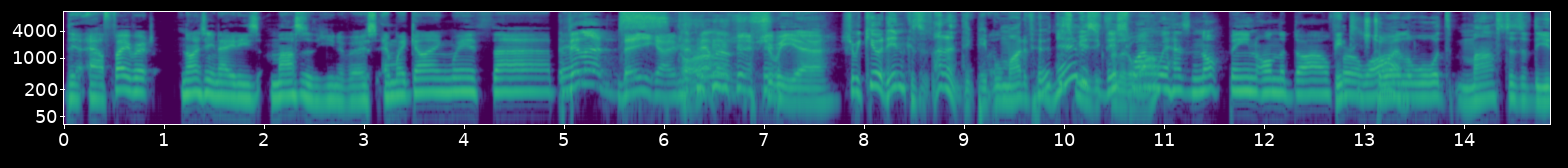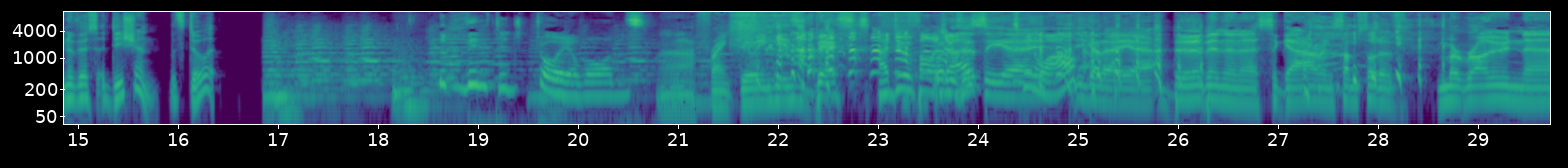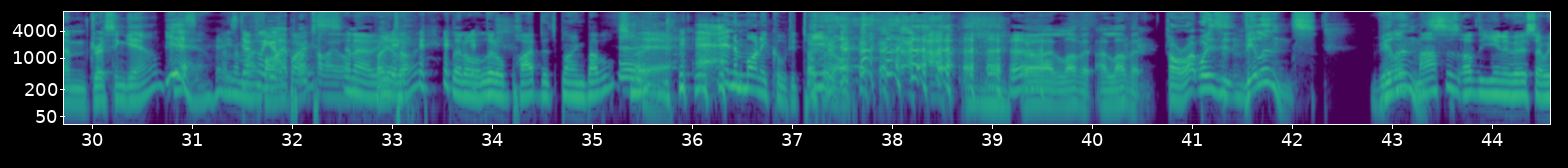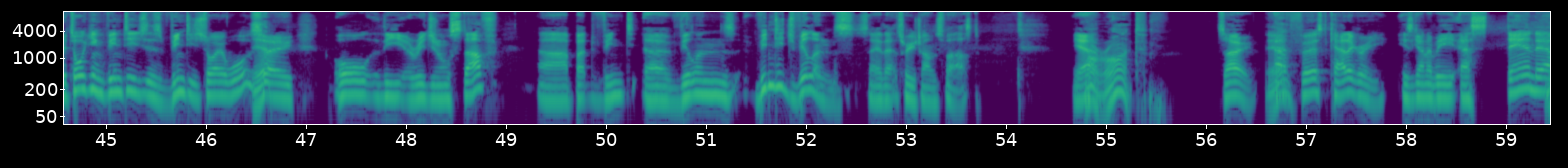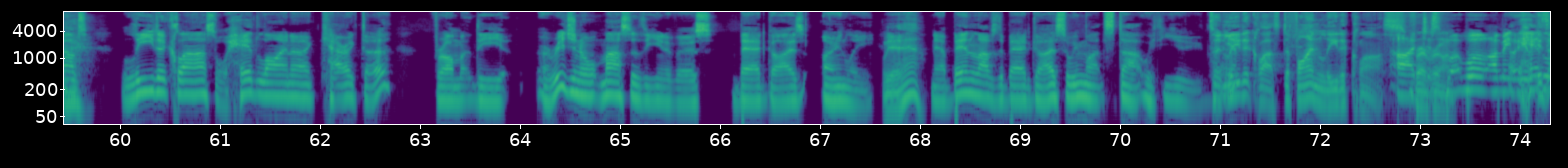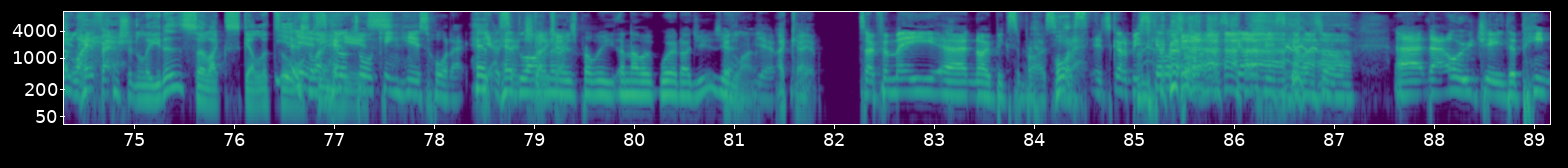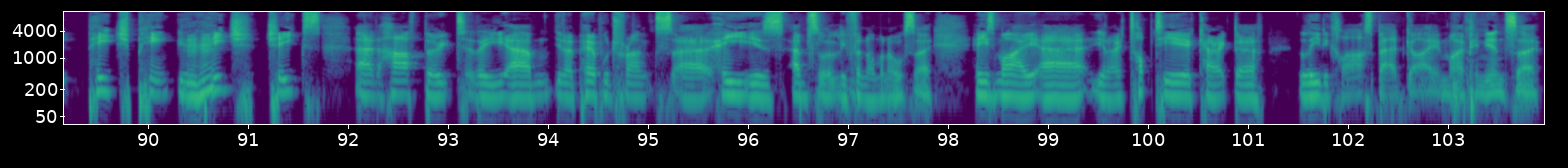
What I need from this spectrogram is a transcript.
the our favorite 1980s Masters of the Universe, and we're going with uh, The Ben- villains. There you go. The villains. should we uh, should we cue it in? Because I don't think people might have heard this Yeah, music this, for a this little one while. has not been on the dial for a while. Vintage while. Toy Awards Masters of the Universe edition. Let's do it. The Vintage Toy Awards. Ah, Frank doing his best. I do apologize. is it? The, uh, it's been a while. You got a, uh, a bourbon and a cigar and some sort of maroon um, dressing gown. yeah, He's definitely got a bow fireplace. tie I on. know, bow yeah. tie. little little pipe that's blowing bubbles. you? Yeah. and a monocle to top it off. oh, I love it. I love it. All right. What is it? Villains. Villains. Masters of the Universe. So we're talking vintage. There's Vintage Toy Awards. Yep. So all the original stuff, uh, but vint, uh, villains, vintage villains. Say that three times fast. Yeah. All right. So Yeah. our first category is going to be a standout leader class or headliner character from the original Master of the Universe bad guys only. Yeah. Now Ben loves the bad guys, so we might start with you. So leader class. Define leader class Uh, for just, everyone. well, I mean, Uh, is it like head- faction leaders? So like Skeletor, Yeah, so like Skeletor, King Gears, Here's Hordak. Head, Yeah, headliner essentially. is probably another word I'd use. Yeah. headliner. Yeah. Okay. yeah. So for me, uh, no big surprise. Hordak. It's, it's got to be Skeletor. it's got to be Skeletor. Uh, that OG, the pink, peach pink, Mhm. peach cheeks, uh, the half boot, the um, you know purple trunks. Uh, he is absolutely phenomenal. So he's my uh, you know top tier character, leader class bad guy in my opinion. So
